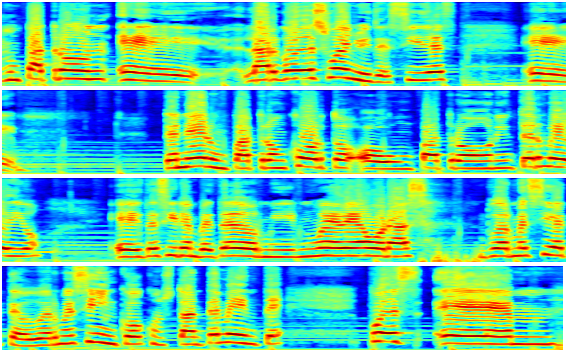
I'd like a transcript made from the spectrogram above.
un patrón eh, largo de sueño y decides eh, tener un patrón corto o un patrón intermedio, es decir, en vez de dormir nueve horas, duerme 7 o duerme 5 constantemente, pues em,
